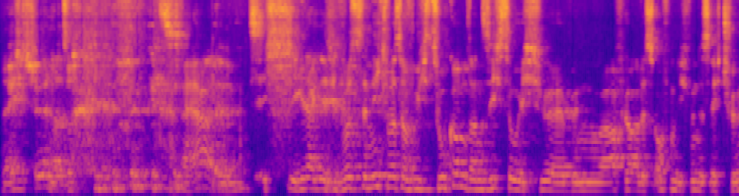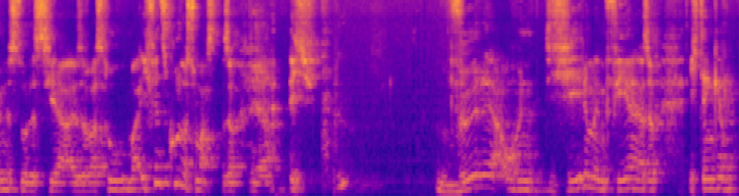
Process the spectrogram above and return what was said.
echt schön. Also. ja, ich, wie gesagt, ich wusste nicht, was auf mich zukommt. An sich so, ich äh, bin war für alles offen. Ich finde es echt schön, dass du das hier, also was du, ich finde es cool, was du machst. Also ja. ich würde auch jedem empfehlen, also ich denke,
